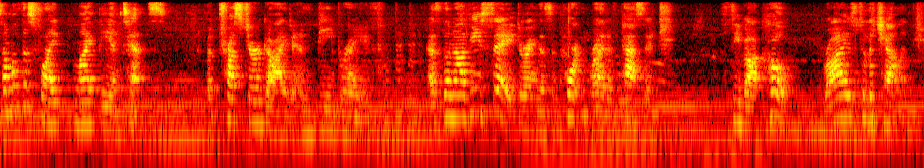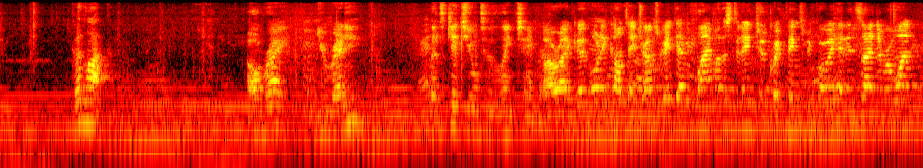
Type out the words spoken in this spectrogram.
Some of this flight might be intense, but trust your guide and be brave. As the Na'vi say during this important rite of passage, Sivako, rise to the challenge. Good luck. All right, you ready? Let's get you into the link chamber. All right, good morning, Conte Travis. Great to have you flying with us today. Two quick things before we head inside. Number one,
